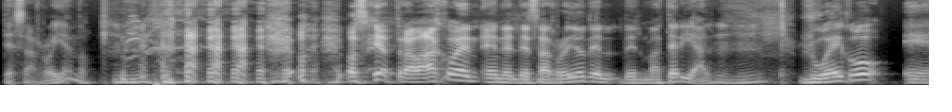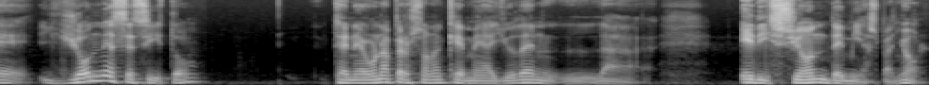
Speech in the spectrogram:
desarrollando. o sea, trabajo en, en el desarrollo del, del material. Luego, eh, yo necesito tener una persona que me ayude en la edición de mi español.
